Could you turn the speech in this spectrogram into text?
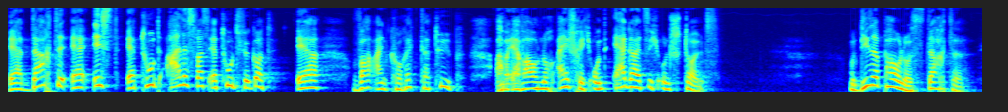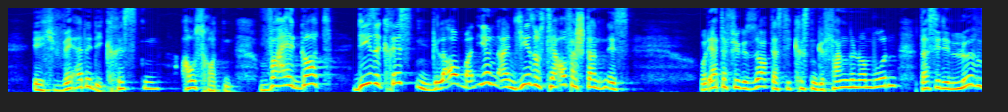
Er dachte, er ist, er tut alles, was er tut für Gott. Er war ein korrekter Typ. Aber er war auch noch eifrig und ehrgeizig und stolz. Und dieser Paulus dachte, ich werde die Christen ausrotten, weil Gott diese Christen glauben an irgendeinen Jesus, der auferstanden ist. Und er hat dafür gesorgt, dass die Christen gefangen genommen wurden, dass sie den Löwen,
